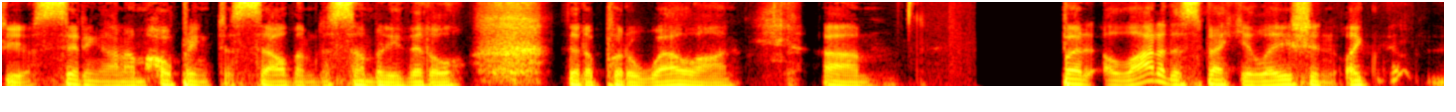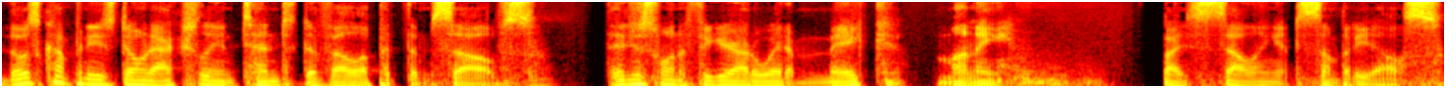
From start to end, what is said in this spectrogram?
You know, sitting on them, hoping to sell them to somebody that'll that'll put a well on. Um, but a lot of the speculation, like those companies, don't actually intend to develop it themselves. They just want to figure out a way to make money by selling it to somebody else.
